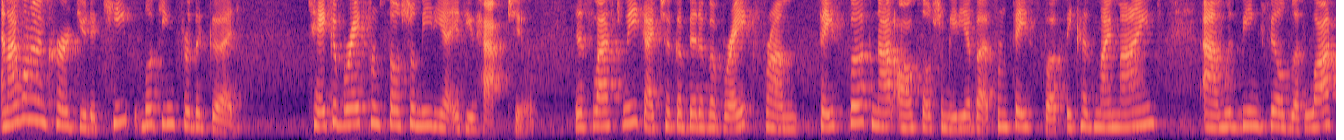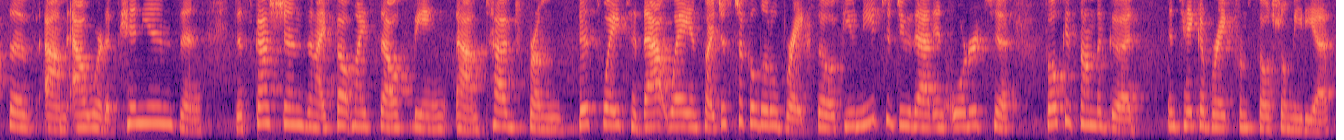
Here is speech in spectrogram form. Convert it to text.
And I want to encourage you to keep looking for the good. Take a break from social media if you have to. This last week, I took a bit of a break from Facebook, not all social media, but from Facebook, because my mind um, was being filled with lots of um, outward opinions and discussions, and I felt myself being um, tugged from this way to that way. And so I just took a little break. So if you need to do that in order to focus on the good, then take a break from social media.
